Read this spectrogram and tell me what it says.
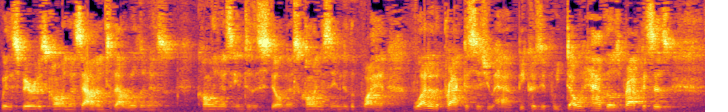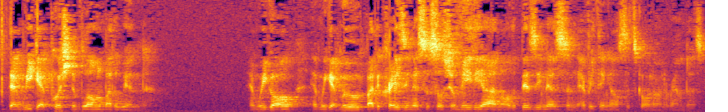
where the Spirit is calling us out into that wilderness, calling us into the stillness, calling us into the quiet. What are the practices you have? Because if we don't have those practices, then we get pushed and blown by the wind. And we go and we get moved by the craziness of social media and all the busyness and everything else that's going on around us.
